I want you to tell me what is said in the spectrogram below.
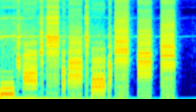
You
